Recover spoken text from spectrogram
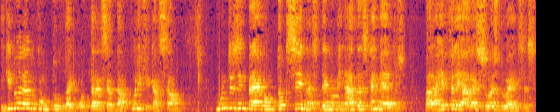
Ignorando, contudo, a importância da purificação, muitos empregam toxinas denominadas remédios para refrear as suas doenças.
